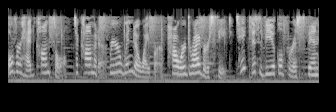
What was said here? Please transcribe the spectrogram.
overhead console, tachometer, rear window wiper, power driver's seat. Take this vehicle for a spin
